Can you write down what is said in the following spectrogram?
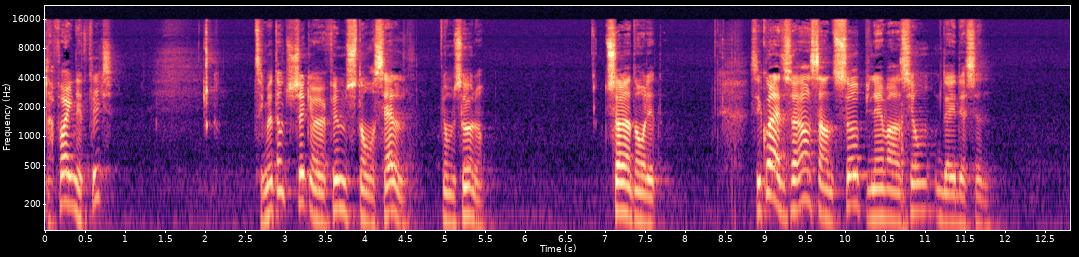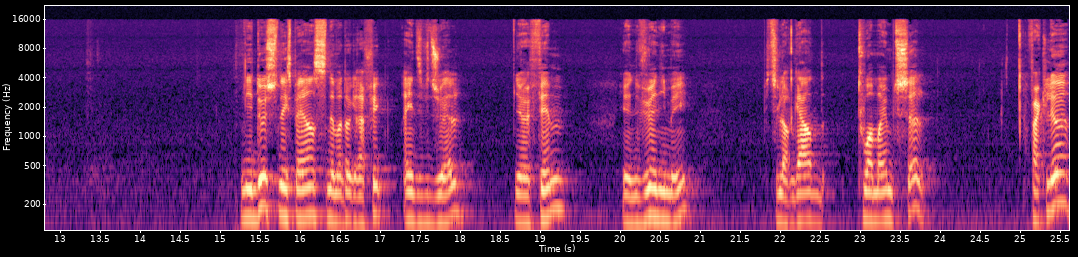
l'affaire avec Netflix, c'est que maintenant que tu checkes un film sur ton sel, comme ça, là, tout seul dans ton lit. C'est quoi la différence entre ça et l'invention d'Edison? Les deux, c'est une expérience cinématographique individuelle. Il y a un film, il y a une vue animée, puis tu le regardes toi-même tout seul. Fait que là,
